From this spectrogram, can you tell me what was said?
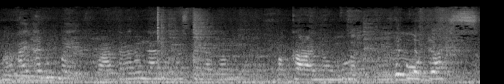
Kahit anong bait pa, talagang lalabas talagang pagkano mo. Kudas.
